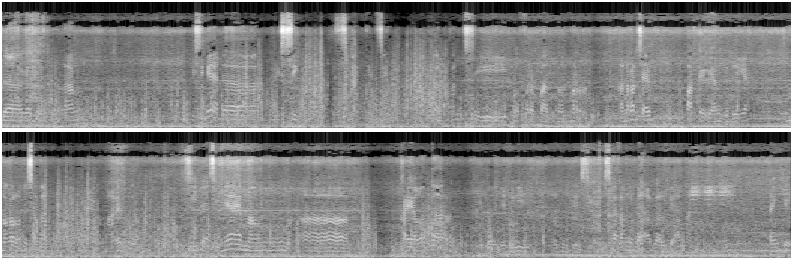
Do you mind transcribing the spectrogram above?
udah agak berkurang di sini ada berisik sedikit sih dikarenakan si cover plat nomor. Karena kan saya pakai yang gede ya. Cuma kalau misalkan kayak kemarin tuh si dasinya emang uh, kayak longgar gitu. Jadi lebih berisik sekarang udah agak lebih aman. Thank you.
